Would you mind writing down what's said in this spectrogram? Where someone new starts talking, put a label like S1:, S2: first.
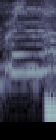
S1: Relax.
